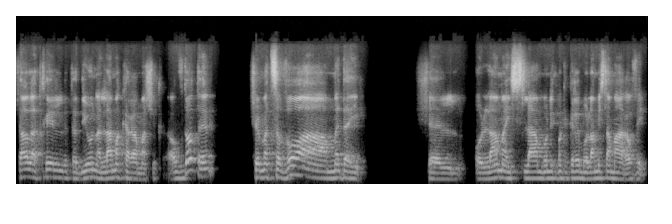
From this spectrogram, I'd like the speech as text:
אפשר להתחיל את הדיון על למה קרה מה שקרה. העובדות הן שמצבו המדעי של עולם האסלאם, בואו נתמקד כרגע בעולם האסלאם הערבי.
